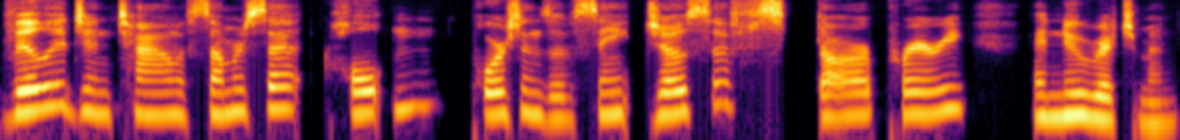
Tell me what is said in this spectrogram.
village and town of Somerset, Houlton, portions of St. Joseph, Star Prairie, and New Richmond.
